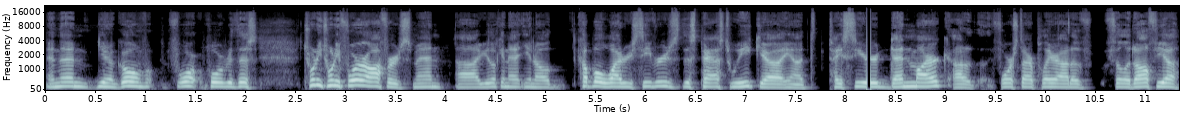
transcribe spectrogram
And then you know going for, forward with this 2024 offers, man. Uh, you're looking at you know a couple of wide receivers this past week. Uh, you know Tyseer Denmark, out of four star player out of Philadelphia.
